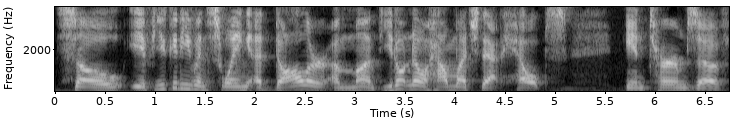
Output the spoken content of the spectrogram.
So if you could even swing a dollar a month, you don't know how much that helps in terms of,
